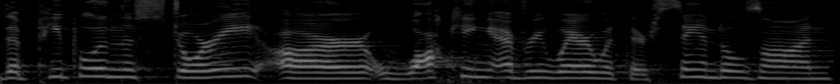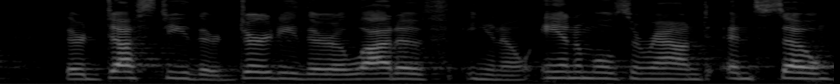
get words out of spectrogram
the people in the story are walking everywhere with their sandals on. They're dusty, they're dirty, there are a lot of you know, animals around. And so,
